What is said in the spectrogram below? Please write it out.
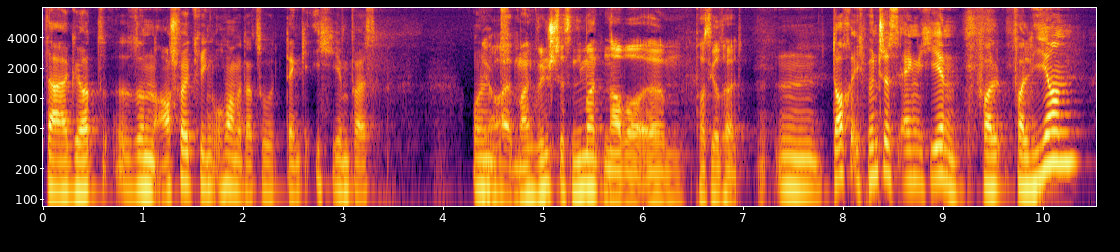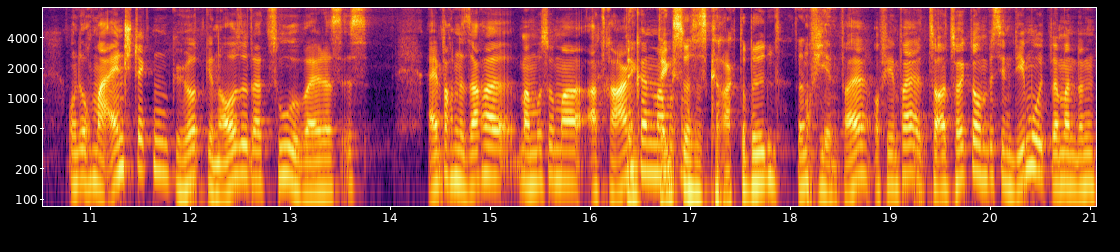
da gehört so ein Arschvollkriegen auch mal mit dazu, denke ich jedenfalls. Und ja, man wünscht es niemanden, aber ähm, passiert halt. Doch, ich wünsche es eigentlich jedem. Ver verlieren und auch mal einstecken gehört genauso dazu, weil das ist einfach eine Sache, man muss auch mal ertragen Denk, können. denkst du, das ist charakterbildend dann? Auf jeden Fall, auf jeden Fall. Erzeugt auch ein bisschen Demut, wenn man dann,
